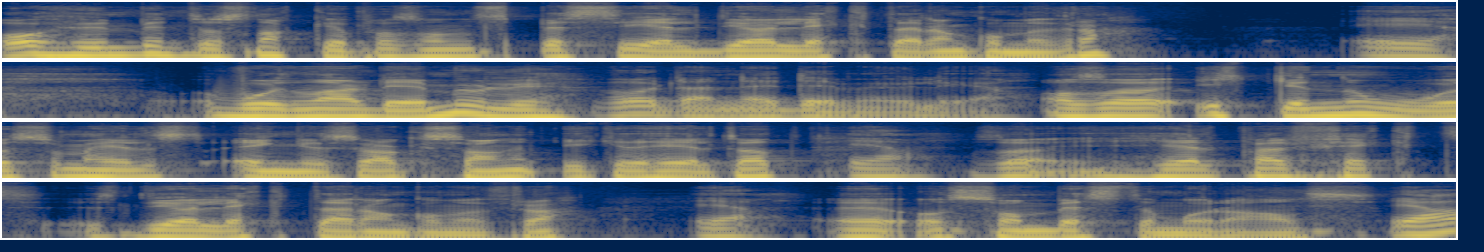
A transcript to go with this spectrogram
Og hun begynte å snakke på sånn spesiell dialekt der han kommer fra. ja. Hvordan er det mulig? Hvordan er det mulig? Ja. Altså Ikke noe som helst engelsk aksent, ikke det hele tatt. Ja. Altså, helt perfekt dialekt der han kommer fra. Ja. Eh, Og som bestemora hans. Ja,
